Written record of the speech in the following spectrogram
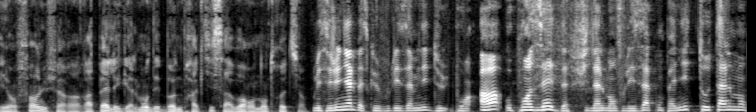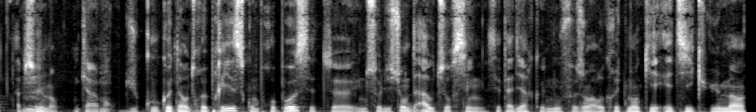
et enfin lui faire un rappel également des bonnes pratiques à avoir en entretien. Mais c'est génial parce que vous les amenez du point A au point Z finalement, vous les accompagnez totalement. Absolument. Mmh, carrément. Du coup, côté entreprise, ce qu'on propose, c'est euh, une solution d'outsourcing, c'est-à-dire que nous faisons un recrutement qui est éthique, humain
